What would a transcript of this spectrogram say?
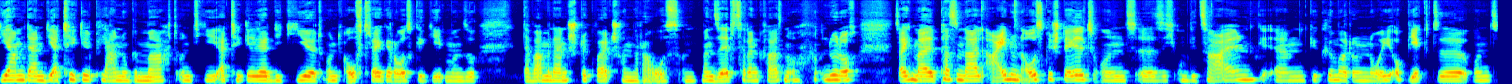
Die haben dann die Artikelplanung gemacht und die Artikel redigiert und Aufträge rausgegeben und so. Da war man dann ein Stück weit schon raus. Und man selbst hat dann quasi noch, nur noch, sag ich mal, Personal ein- und ausgestellt und äh, sich um die Zahlen ähm, gekümmert und neue Objekte und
